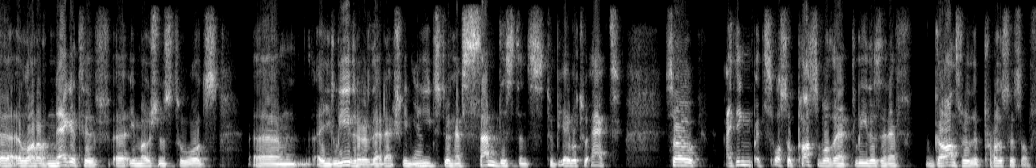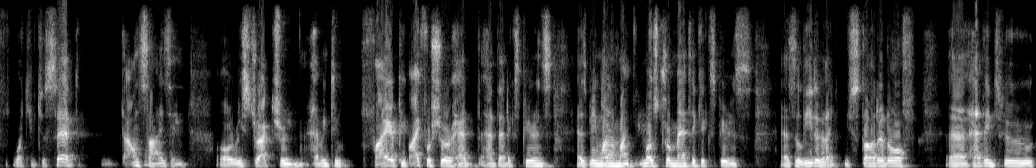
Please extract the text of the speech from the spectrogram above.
uh, a lot of negative uh, emotions towards um, a leader that actually Yeah. needs to have some distance to be able to act. So I think it's also possible that leaders that have gone through the process of what you've just said, downsizing or restructuring, having to fire people. I for sure had had that experience as being one of my most traumatic experience as a leader. Like we started off uh, having to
